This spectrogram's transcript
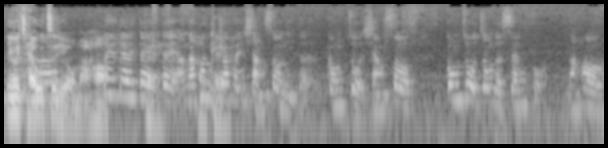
因为财务自由嘛，哈。对对对对，对啊，然后你就很享受你的工作享受工作中的生活。然后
